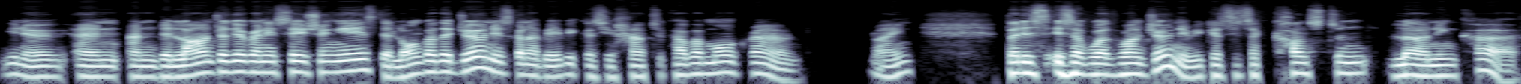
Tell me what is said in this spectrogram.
You know, and and the larger the organization is, the longer the journey is going to be because you have to cover more ground, right? But it's it's a worthwhile journey because it's a constant learning curve.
